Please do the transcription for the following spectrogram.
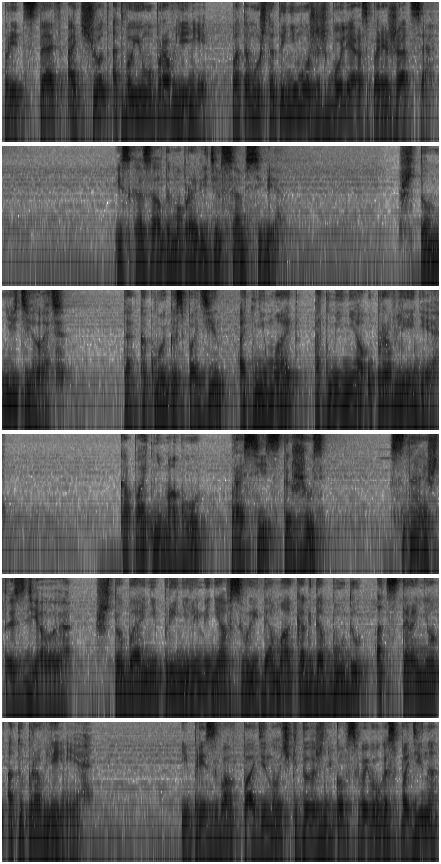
Представь отчет о твоем управлении, потому что ты не можешь более распоряжаться. И сказал домоправитель сам себе. Что мне делать, так как мой господин отнимает от меня управление? Копать не могу, просить стыжусь. Знаю, что сделаю, чтобы они приняли меня в свои дома, когда буду отстранен от управления. И призвав поодиночке должников своего господина,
